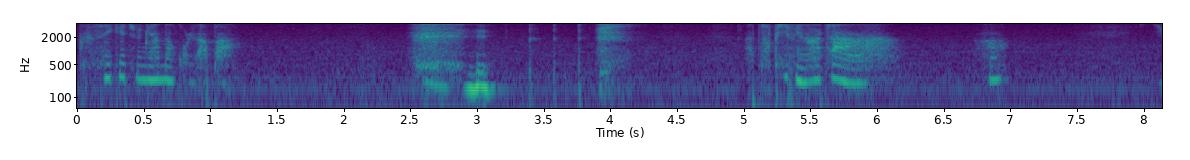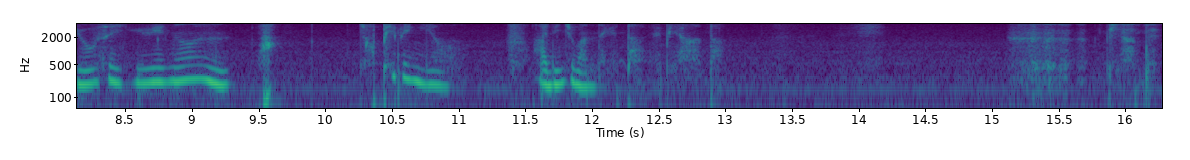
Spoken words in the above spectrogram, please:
그 세 개 중에 하나 골라봐. 아, 첫피뱅 하자. 어? 요새 유행은 확 첫피뱅이요. 아, 닌 좀 안 되겠다. 야, 미안하다. 미안해.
